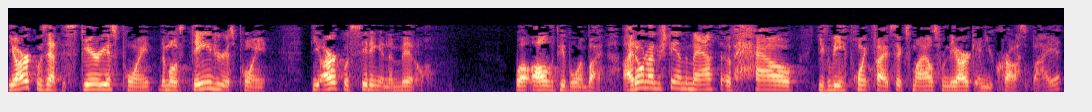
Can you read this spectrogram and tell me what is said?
The ark was at the scariest point, the most dangerous point. The ark was sitting in the middle while all the people went by. I don't understand the math of how you can be 0.56 miles from the ark and you cross by it,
